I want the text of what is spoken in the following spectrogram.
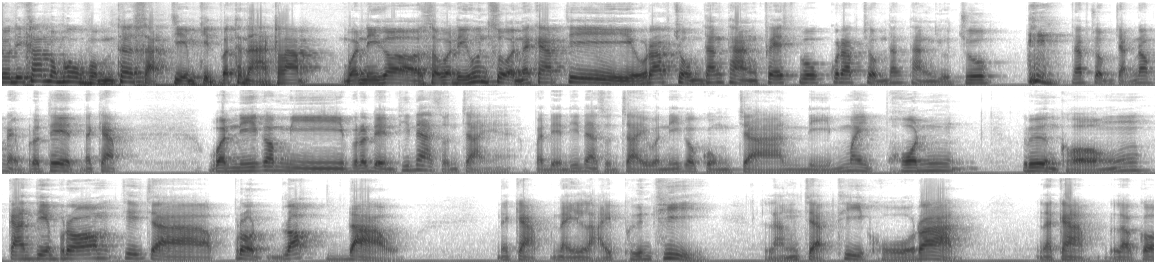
สวัสดีครับมาพบกับผมเทอศักดิ์เจียมกิจวัฒนาครับ วันนี้ก็สวัสดีหุ้นส่วนนะครับ ที่รับชมทั้งทาง Facebook รับชมทั้งทาง YouTube รับชมจากนอกในประเทศนะครับ วันนี้ก็มีประเด็นที่น่าสนใจประเด็นที่น่าสนใจวันนี้ก็คงจะหนีไม่พ้นเรื่องของการเตรียมพร้อมที่จะปลดล็อกดาวน์นะครับในหลายพื้นที่หลังจากที่โคราชนะครับแล้วก็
